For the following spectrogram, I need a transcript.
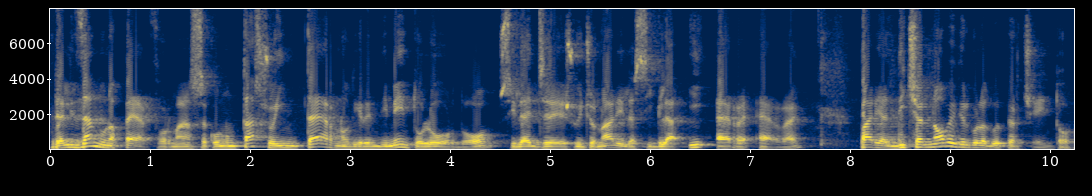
realizzando una performance con un tasso interno di rendimento lordo, si legge sui giornali la sigla IRR, pari al 19,2%,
